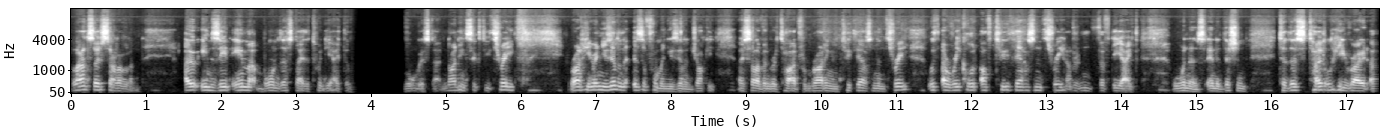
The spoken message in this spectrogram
Lance O'Sullivan, ONZM, born this day, the 28th of August uh, 1963. Right here in New Zealand is a former New Zealand jockey. O'Sullivan retired from riding in 2003 with a record of 2,358 winners. In addition to this total, he rode a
